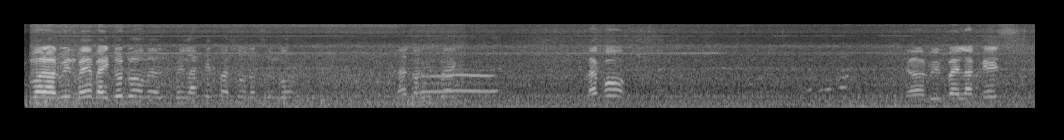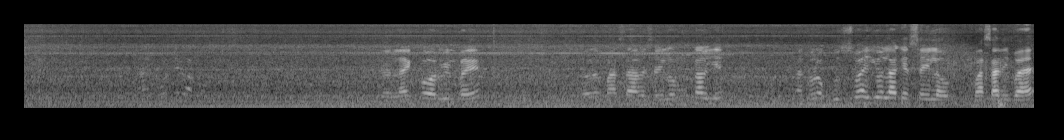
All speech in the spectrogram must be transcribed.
અમારા અરવિંદભાઈ બાઈટો તો હવે અરવિંદભાઈ લાખે જ પાછો નરસિંહો લાખો અરવિંદભાઈ લાખો જય અરવિંદભાઈ લાખેશ. લાખો અરવિંદભાઈ. હવે માસા હવે સહેલો મુકાવીએ. આ થોડો ગુસવાઈ ગયો લાગે સહેલો માસાની પાસે.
